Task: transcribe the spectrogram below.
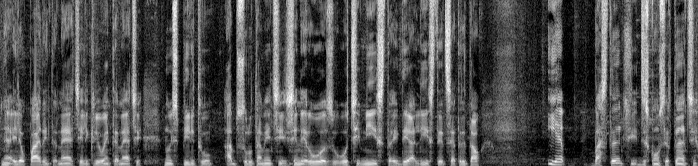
Né? Ele é o pai da internet, ele criou a internet num espírito absolutamente generoso, otimista, idealista, etc. e tal. E é bastante desconcertante.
